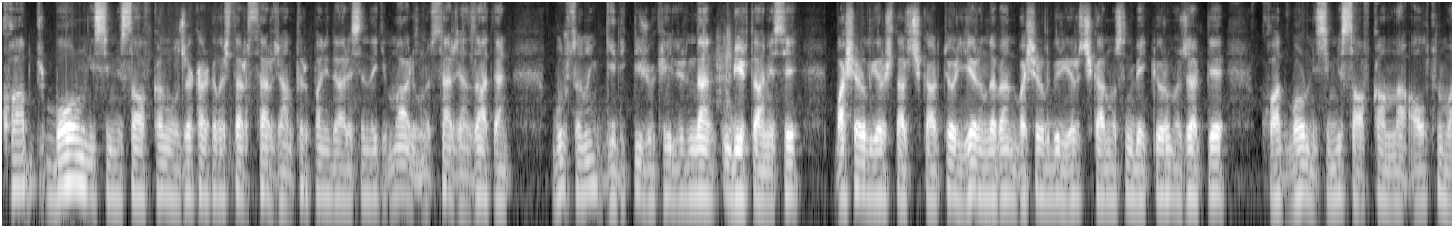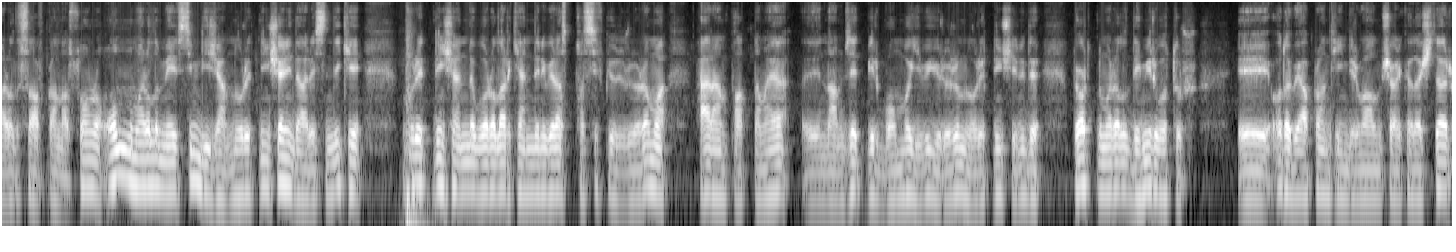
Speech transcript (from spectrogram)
Quadborn isimli safkan olacak arkadaşlar. Sercan Tırpan idaresindeki malumunuz Sercan zaten Bursa'nın gedikli jokeylerinden bir tanesi. Başarılı yarışlar çıkartıyor. Yarın da ben başarılı bir yarış çıkarmasını bekliyorum. Özellikle Quadborn isimli safkanla 6 numaralı safkanla sonra 10 numaralı mevsim diyeceğim Nurettin Şen idaresindeki Nurettin Şen de bu aralar kendini biraz pasif görüyor ama her an patlamaya e, namzet bir bomba gibi görüyorum Nurettin Şen'i de 4 numaralı Demir Batur e, o da bir apranti indirimi almış arkadaşlar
